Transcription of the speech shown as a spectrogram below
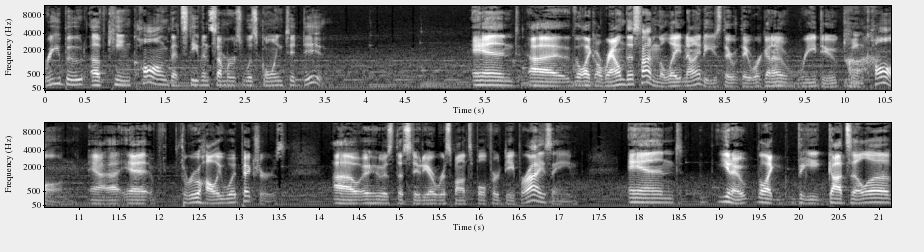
reboot of King Kong that Stephen Sommers was going to do. And uh, like around this time in the late '90s, they they were going to redo King Ah. Kong uh, uh, through Hollywood Pictures, uh, who is the studio responsible for Deep Rising, and you know, like the Godzilla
